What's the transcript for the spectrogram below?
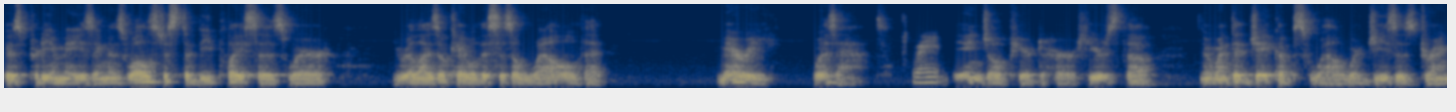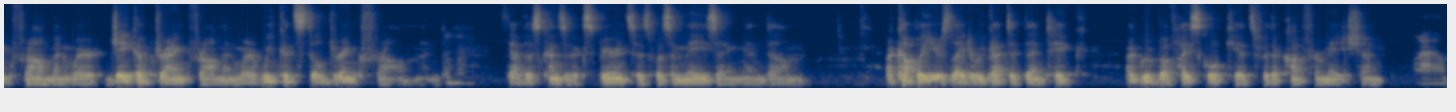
it was pretty amazing, as well as just to be places where you realize, okay, well, this is a well that Mary was at. Right. The angel appeared to her. Here's the we went to Jacob's well where Jesus drank from and where Jacob drank from and where we could still drink from. And mm-hmm. to have those kinds of experiences was amazing. And um, a couple years later, we got to then take a group of high school kids for their confirmation wow.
